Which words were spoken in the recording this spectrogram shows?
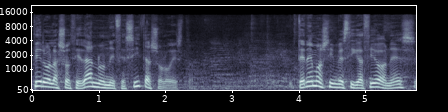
Pero la sociedad no necesita solo esto. Tenemos investigaciones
